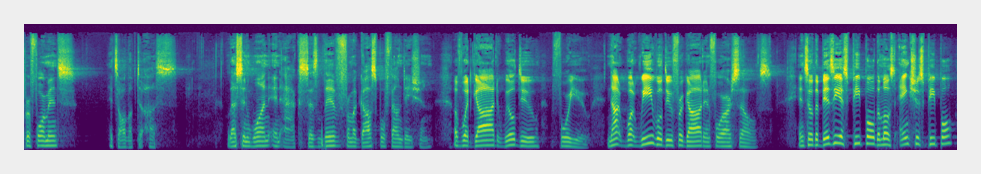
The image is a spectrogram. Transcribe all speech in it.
Performance, it's all up to us. Lesson one in Acts says, Live from a gospel foundation of what God will do for you, not what we will do for God and for ourselves. And so the busiest people, the most anxious people,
